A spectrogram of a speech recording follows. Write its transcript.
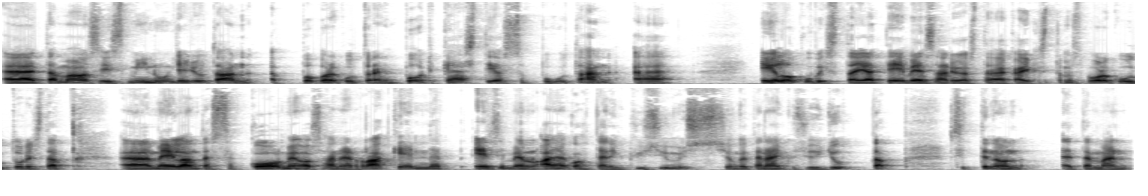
Ää, tämä on siis minun ja Jutan populaarikulttuurinen podcast, jossa puhutaan ää, elokuvista ja TV-sarjoista ja kaikista tämmöistä populaarikulttuurista. Ää, meillä on tässä kolmeosainen rakenne. Ensin meillä on ajankohtainen kysymys, jonka tänään kysyy Jutta. Sitten on tämän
